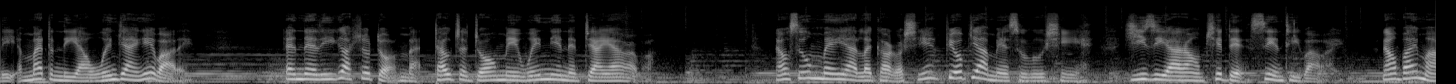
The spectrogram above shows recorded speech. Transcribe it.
နေအမတ်တနေရဝင်ကြံခဲ့ပါတယ်။ NLD ကလွှတ်တော်အမတ်ဒေါက်တာဒေါ်မေဝင်းမြင့်နဲ့ပြန်ရတာပါ။ နောက်ဆုံးမဲရလက်ကတော့ရှင်ပြောပြမယ်ဆိုလို့ရှိရင်ရည်စရာတောင်ဖြစ်တဲ့စင်တီပါပဲနောက်ပိုင်းမှာ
